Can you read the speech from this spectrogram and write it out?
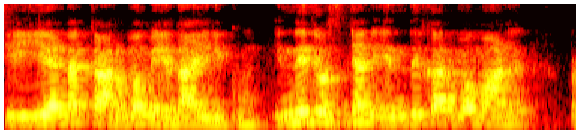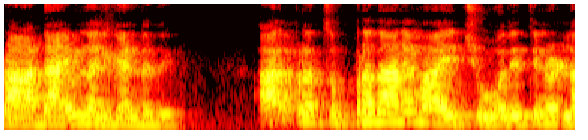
ചെയ്യേണ്ട കർമ്മം ഏതായിരിക്കും? ഇന്നേ ദിവസം ഞാൻ എന്ത് കർമ്മമാണ് പ്രാധാന്യം നൽകേണ്ടത്? ആ പ്ര- സുപ്രധാനമായ ചോദ്യത്തിനുള്ള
